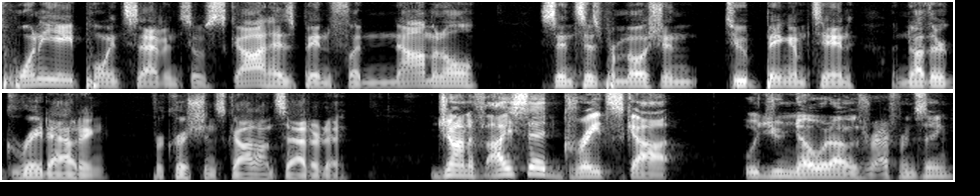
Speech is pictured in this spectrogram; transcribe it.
28.7. So Scott has been phenomenal since his promotion to Binghamton. Another great outing for Christian Scott on Saturday. John, if I said great Scott, would you know what I was referencing?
